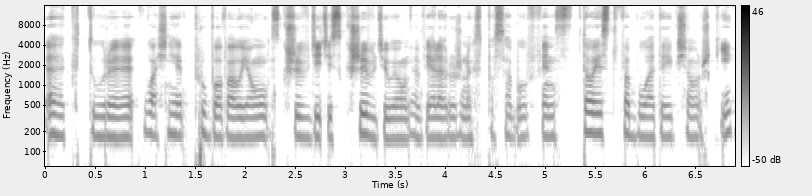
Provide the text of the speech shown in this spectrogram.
e, który właśnie próbował ją skrzywdzić i skrzywdził ją na wiele różnych sposobów, więc to jest fabuła tej książki.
